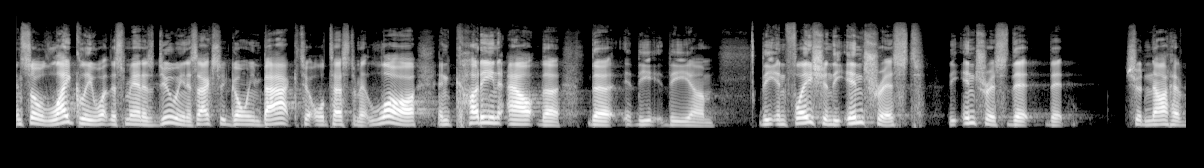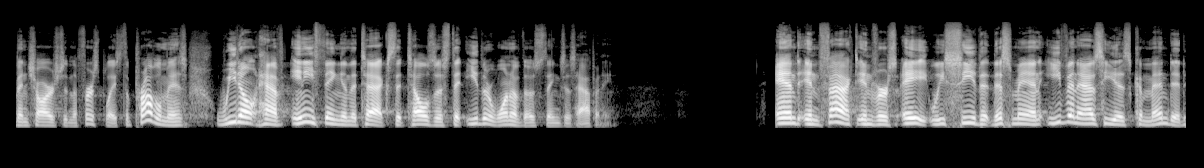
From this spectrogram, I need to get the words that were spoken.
and so likely what this man is doing is actually going back to Old Testament law and cutting out the, the, the, the, um, the inflation, the interest, the interest that, that should not have been charged in the first place. The problem is, we don't have anything in the text that tells us that either one of those things is happening. And in fact, in verse 8, we see that this man, even as he is commended,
